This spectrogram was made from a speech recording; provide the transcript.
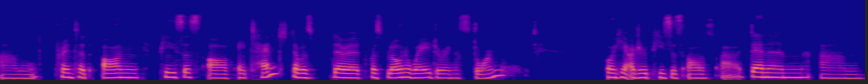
um, printed on pieces of a tent that was that was blown away during a storm. Or here other pieces of uh, denim, um,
